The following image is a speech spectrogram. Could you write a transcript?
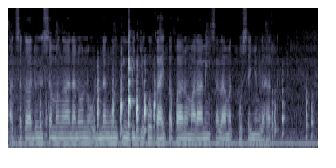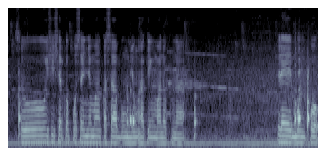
at saka dun sa mga nanonood ng munting video ko kahit papano maraming salamat po sa inyong lahat. So, isi-share ko po sa inyo mga kasabong yung aking manok na lemon po.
